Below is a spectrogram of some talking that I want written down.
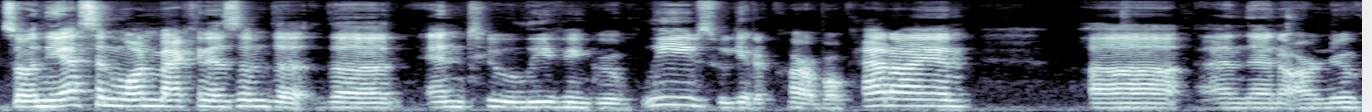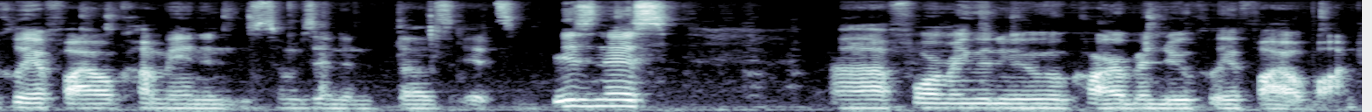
So in the SN1 mechanism, the, the N2 leaving group leaves, we get a carbocation, uh, and then our nucleophile come in and comes in and does its business uh, forming the new carbon nucleophile bond.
